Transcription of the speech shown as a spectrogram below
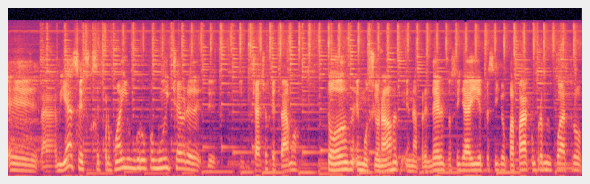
eh, había, se, formó ahí un grupo muy chévere de, muchachos que estábamos todos emocionados en aprender. Entonces ya ahí empecé yo, papá, cómprame un cuatro,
